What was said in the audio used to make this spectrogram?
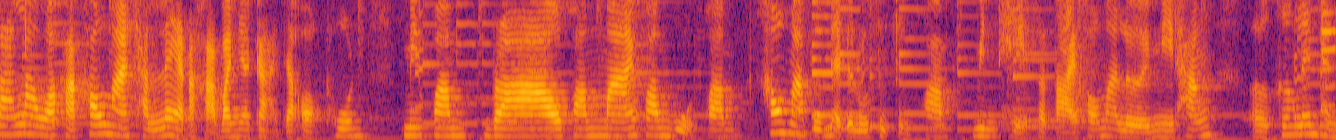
ร้านเราอะค่ะ เข้ามาชั้นแรกอะค่ะ บรรยากาศจะออกโทน มีความบราวความไม้ ความบูดความเข้ามาปุ๊บเนี่ยจะรู้สึกถึงความวินเทจสไตล์เข้ามาเลย มีทั้งเเครื่องเล่นแผ่น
